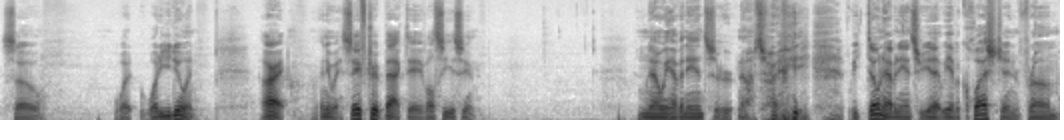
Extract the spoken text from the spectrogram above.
So, what what are you doing? All right. Anyway, safe trip back, Dave. I'll see you soon. Now we have an answer. No, I'm sorry. we don't have an answer yet. We have a question from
